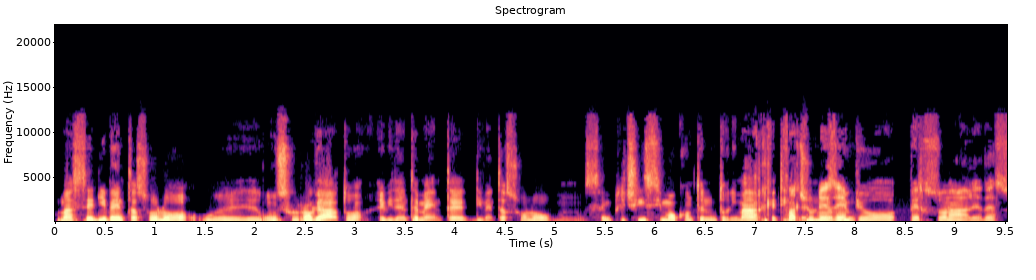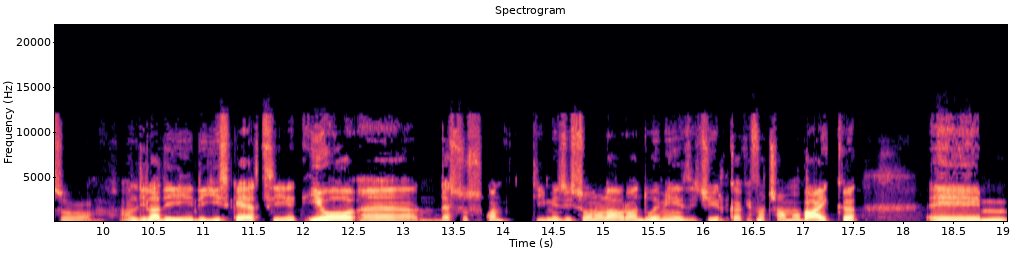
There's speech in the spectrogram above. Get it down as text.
ma se diventa solo uh, un surrogato, evidentemente diventa solo un semplicissimo contenuto di marketing. Faccio un esempio personale adesso, al di là di, degli scherzi. Io eh, adesso quanti mesi sono, Laura? Due mesi circa che facciamo bike. E, um,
